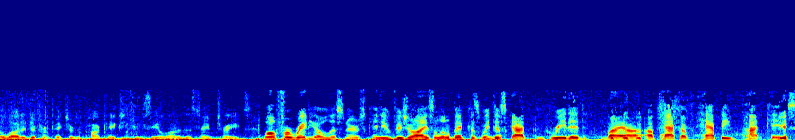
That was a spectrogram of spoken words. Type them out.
a lot of different pictures of pot cakes, you can see a lot of the same traits. Well, for radio listeners, can you visualize a little bit? Because we just got greeted by a, a pack of happy pot cakes.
